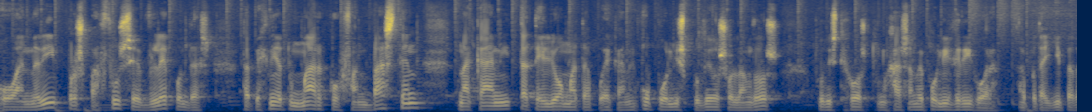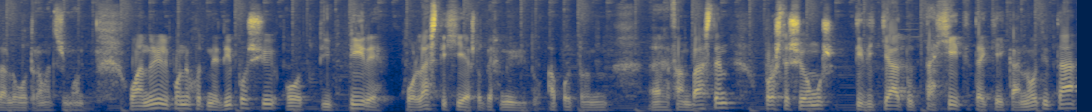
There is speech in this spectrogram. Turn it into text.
ο Ανρί προσπαθούσε βλέποντας τα παιχνίδια του Μάρκο Φανμπάστεν να κάνει τα τελειώματα που έκανε ο πολύ σπουδαίος Ολλανδός που δυστυχώς τον χάσαμε πολύ γρήγορα από τα γήπεδα λόγω τραυματισμών. Ο Ανρί λοιπόν έχω την εντύπωση ότι πήρε πολλά στοιχεία στο παιχνίδι του από τον Φαν Μπάστεν, πρόσθεσε όμως τη δικιά του ταχύτητα και ικανότητα,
